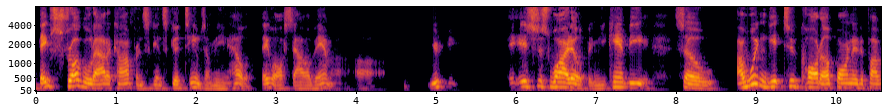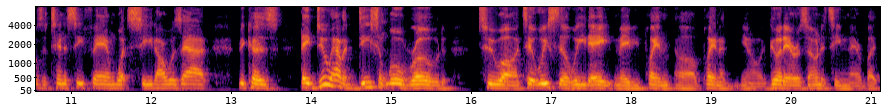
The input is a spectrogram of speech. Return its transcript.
they've struggled out of conference against good teams. I mean, hell, they lost Alabama. Uh, it's just wide open. You can't be so. I wouldn't get too caught up on it if I was a Tennessee fan, what seat I was at, because they do have a decent little road to uh, to at least the Elite Eight, maybe playing uh, playing a you know a good Arizona team there. But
